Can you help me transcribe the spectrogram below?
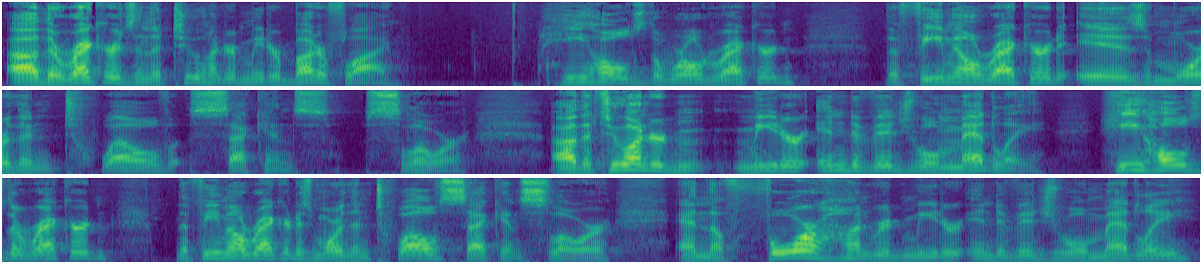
Uh, the record's in the 200 meter butterfly. He holds the world record. The female record is more than 12 seconds slower. Uh, the 200 meter individual medley, he holds the record. The female record is more than 12 seconds slower. And the 400 meter individual medley,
